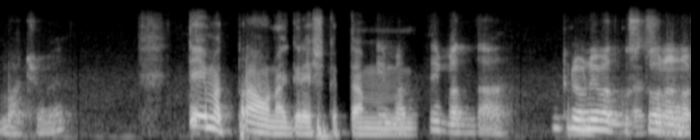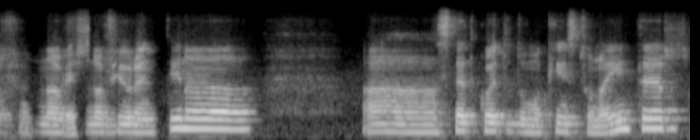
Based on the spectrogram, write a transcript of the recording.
матчове. Те имат право на грешка там. Имат, имат да. Примерно имат гостуване на, на, на Фиорентина, а, след което домакинство на Интер,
